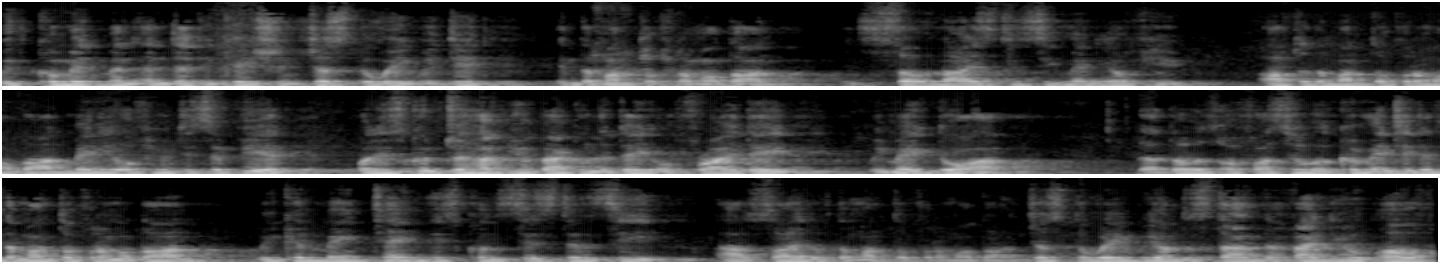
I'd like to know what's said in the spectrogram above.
with commitment and dedication just the way we did in the month of Ramadan. It's so nice to see many of you. After the month of Ramadan, many of you disappeared, but it's good to have you back on the day of Friday. We make dua that those of us who are committed in the month of Ramadan, we can maintain this consistency outside of the month of Ramadan. Just the way we understand the value of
